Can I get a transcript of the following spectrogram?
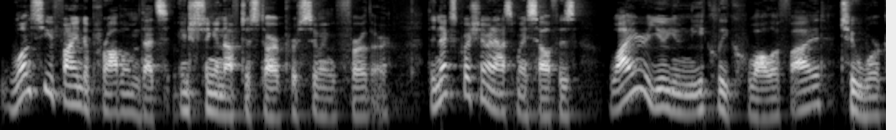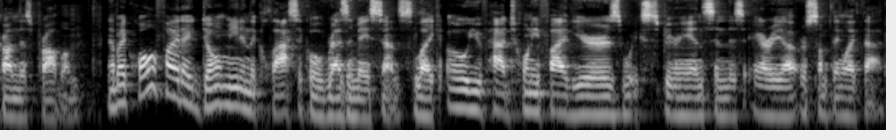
Once you find a problem that's interesting enough to start pursuing further, the next question I would ask myself is why are you uniquely qualified to work on this problem? Now, by qualified, I don't mean in the classical resume sense, like, oh, you've had 25 years experience in this area or something like that.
